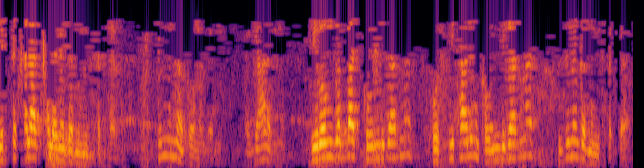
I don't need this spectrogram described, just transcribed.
የተቀላቀለ ነገር ነው የሚፈጠረው። የምናውቀው ነገር ነው። ገሃድ ነው። ቢሮም ገባች ከወንድ ጋር ናት፣ ሆስፒታልም ከወንድ ጋር ናት። ብዙ ነገር ነው የሚፈጠረው።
